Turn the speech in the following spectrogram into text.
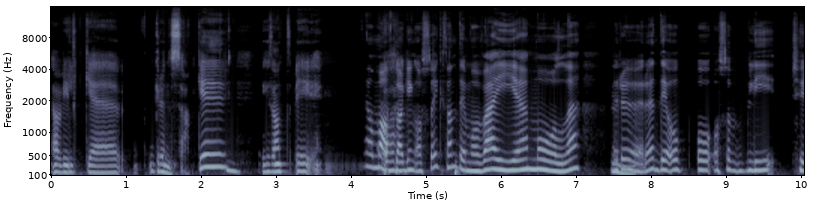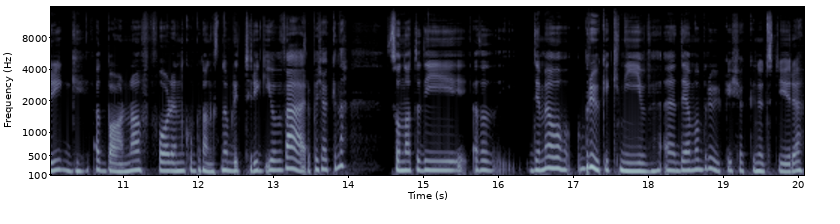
ja, hvilke grønnsaker. Ikke sant? Vi, Ja, og matlaging også, ikke sant? Det må veie, måle, Mm. røre. Det å, å også bli trygg, at barna får den kompetansen og blir trygg i å være på kjøkkenet. Sånn at de altså, Det med å bruke kniv, eh, det med å bruke kjøkkenutstyret,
